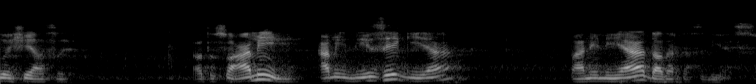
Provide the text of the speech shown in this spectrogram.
বসে আছে। অথচ আমি আমি নিজে গিয়া পানি নিয়ে দাদার কাছে দিয়ে আসি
